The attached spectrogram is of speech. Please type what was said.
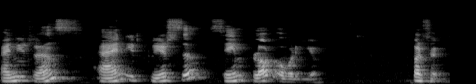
and it runs and it creates the same plot over here. Perfect.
